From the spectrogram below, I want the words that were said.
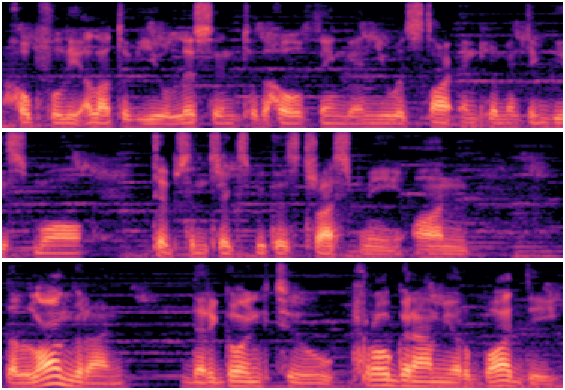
Hopefully a lot of you listen to the whole thing and you would start implementing these small tips and tricks because trust me on the long run they're going to program your body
